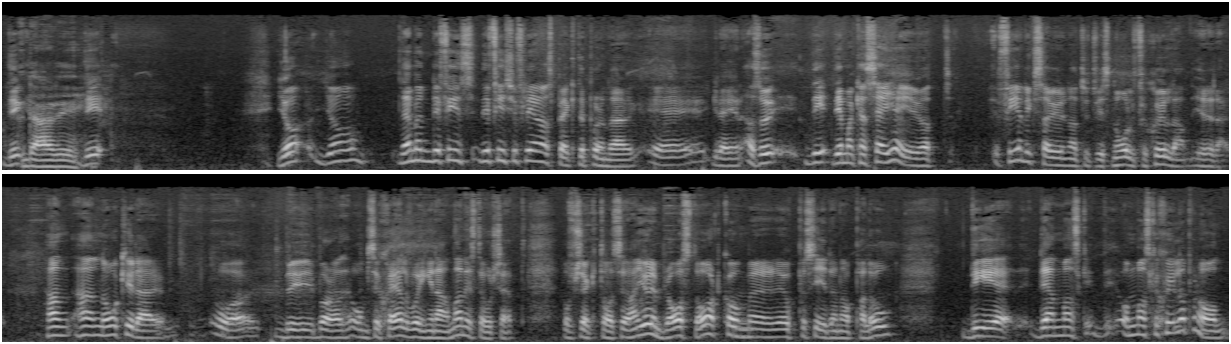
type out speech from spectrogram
Det, Det där är... Det... Ja, ja. Nej men det finns, det finns ju flera aspekter på den där eh, grejen. Alltså det, det man kan säga är ju att Felix har ju naturligtvis noll förskyllan i det där. Han, han åker ju där och bryr bara om sig själv och ingen annan i stort sett. Och försöker ta sig. Han gör en bra start, kommer upp på sidan av Palou. Det, den man ska, om man ska skylla på någon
